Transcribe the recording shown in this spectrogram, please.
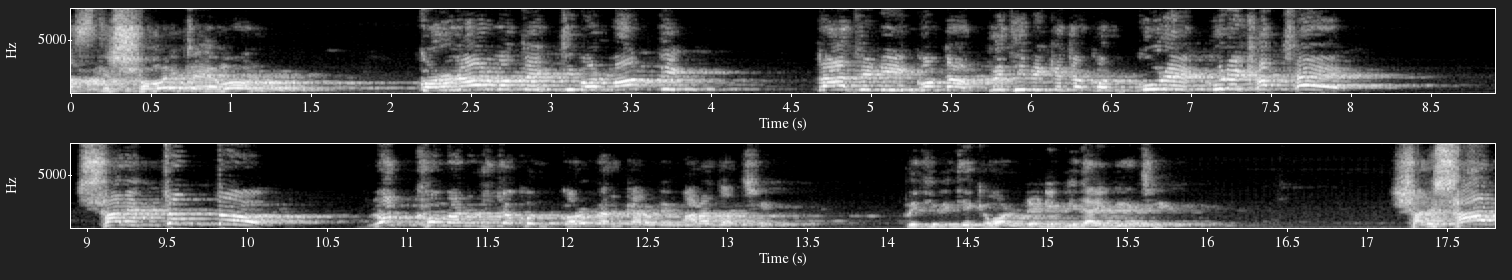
আজকের সময়টা এমন। করোনার মতো একটি মর্মান্তিক ট্রাজেডি গোটা পৃথিবীকে যখন কুড়ে কুড়ে খাচ্ছে, সাড়ে চোদ্দ লক্ষ মানুষ যখন করোনার কারণে মারা যাচ্ছে, পৃথিবী থেকে অলরেডি বিদায় নিয়েছে। সাড়ে সাত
